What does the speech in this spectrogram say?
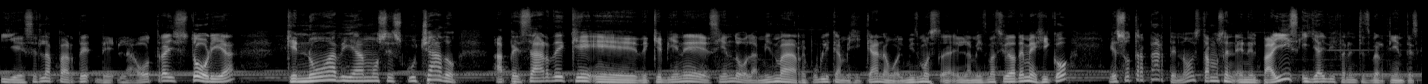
Y esa es la parte de la otra historia que no habíamos escuchado, a pesar de que, eh, de que viene siendo la misma República Mexicana o el mismo, la misma Ciudad de México, es otra parte, ¿no? Estamos en, en el país y ya hay diferentes vertientes.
